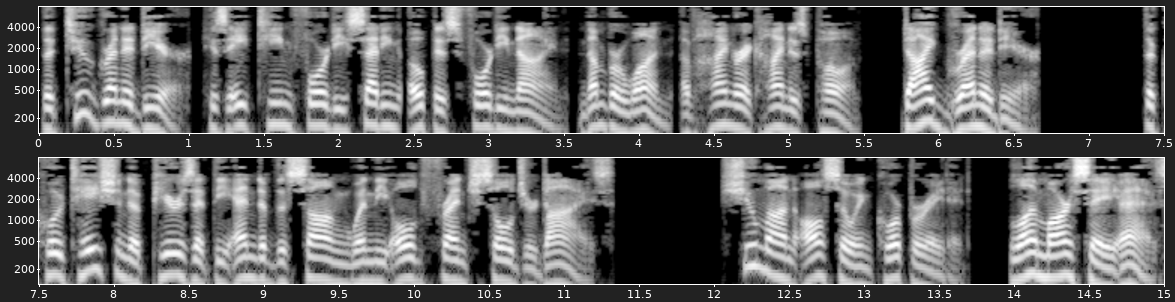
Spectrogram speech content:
the Two Grenadier, his 1840 setting Opus 49, number 1 of Heinrich Heine's poem, Die Grenadier. The quotation appears at the end of the song when the old French soldier dies. Schumann also incorporated La Marseillaise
